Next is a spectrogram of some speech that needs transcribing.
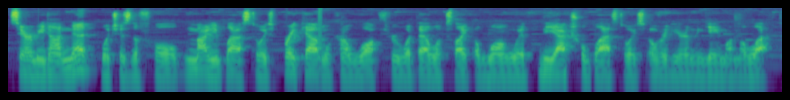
Serebii.net, which is the full Mighty Blastoise breakout. And we'll kind of walk through what that looks like along with the actual Blastoise over here in the game on the left.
